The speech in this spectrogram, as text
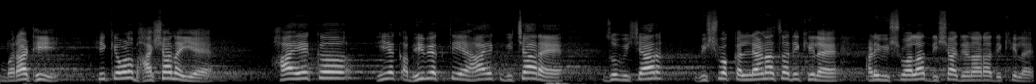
मराठी ही केवळ भाषा नाही आहे हा एक ही एक अभिव्यक्ती आहे हा एक विचार आहे जो विचार विश्व कल्याणाचा देखील आहे आणि विश्वाला दिशा देणारा देखील आहे.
